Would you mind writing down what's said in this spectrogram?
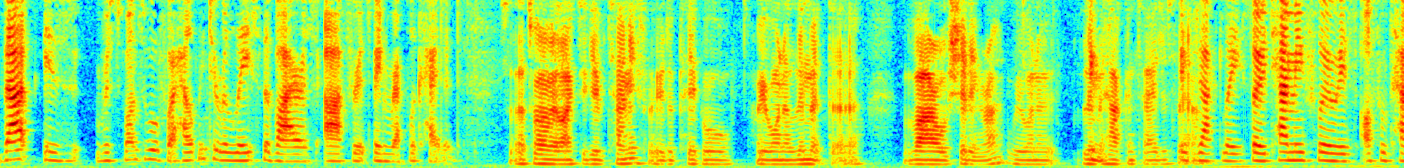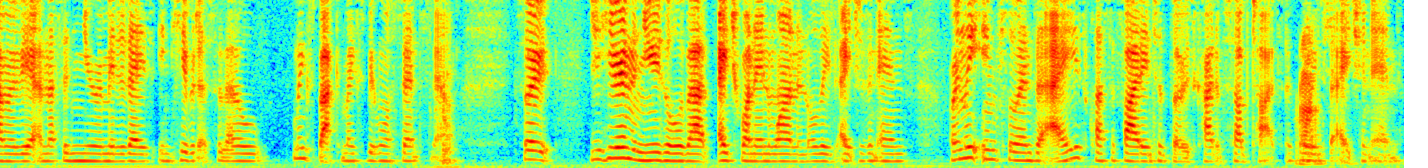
that is responsible for helping to release the virus after it's been replicated. So that's why we like to give Tamiflu to people who want to limit the viral shedding, right? We want to limit Ex- how contagious they are. Exactly. So Tamiflu is oseltamivir, and that's a neuraminidase inhibitor. So that all links back and makes a bit more sense now. Cool. So you hear in the news all about H1N1 and all these H's and N's. Only influenza A is classified into those kind of subtypes according Right. to the H and N.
